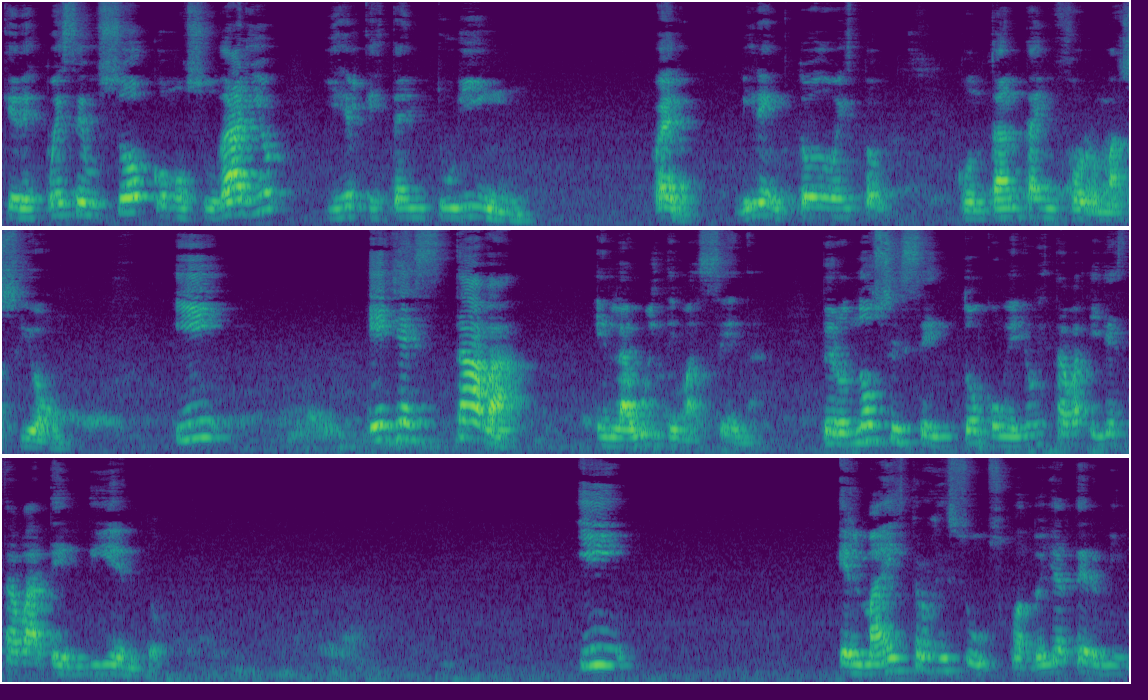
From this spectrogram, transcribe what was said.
que después se usó como sudario y es el que está en Turín. Bueno, miren todo esto con tanta información. Y ella estaba en la última cena pero no se sentó con ellos, estaba, ella estaba atendiendo. Y el Maestro Jesús, cuando, ella terminó,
